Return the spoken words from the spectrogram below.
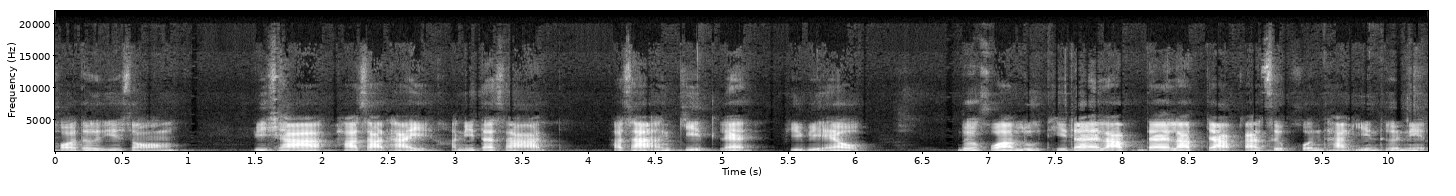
ควอเตอร์ที่ 2 วิชาภาษาไทย คณิตศาสตร์ ภาษาอังกฤษและ PBL โดยความรู้ที่ได้รับได้รับจากการสืบค้นทางอินเทอร์เน็ต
